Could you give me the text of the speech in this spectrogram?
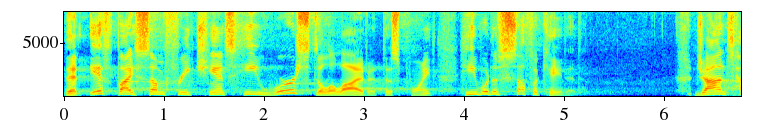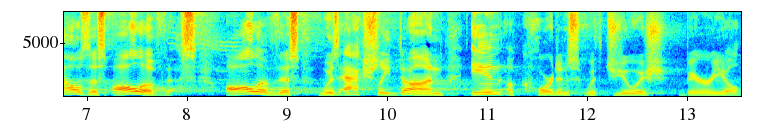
that if by some freak chance he were still alive at this point, he would have suffocated. John tells us all of this. All of this was actually done in accordance with Jewish burial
